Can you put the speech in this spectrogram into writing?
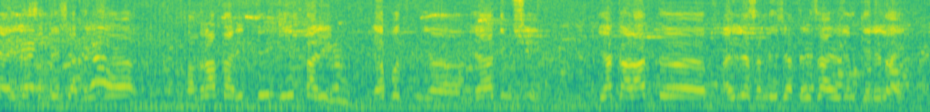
आईला संदेश यात्रेचं पंधरा तारीख ते एक तारीख या पद या- दिवशी या काळात आईल्या संदेश यात्रेचं आयोजन केलेलं आहे.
